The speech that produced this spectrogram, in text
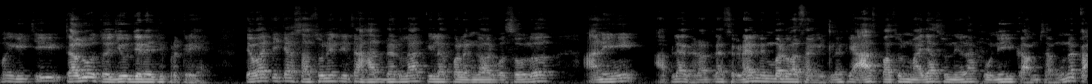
मग हिची चालू होतं जीव देण्याची प्रक्रिया. तेव्हा तिच्या सासूने तिचा हात धरला तिला पलंगावर बसवलं आणि आपल्या घरातल्या सगळ्या मेंबरला सांगितलं की आजपासून माझ्या सुनेला कोणीही काम सांगू नका.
